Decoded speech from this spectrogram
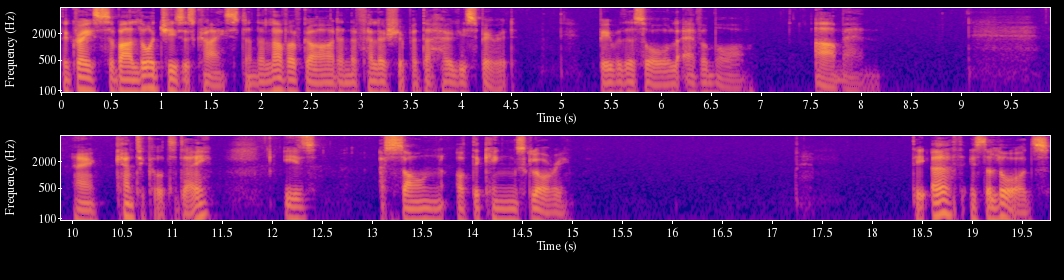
The grace of our Lord Jesus Christ, and the love of God, and the fellowship of the Holy Spirit be with us all evermore. Amen. Our canticle today is a song of the King's glory. The earth is the Lord's,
